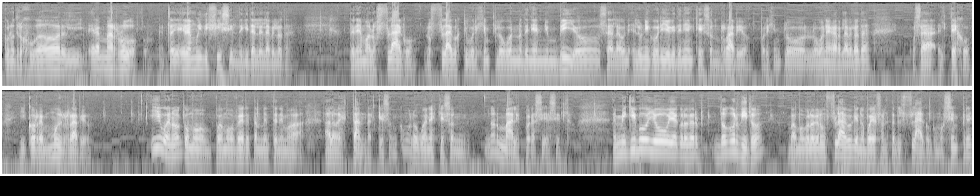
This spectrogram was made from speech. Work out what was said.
con otro jugador eran más rudos, era muy difícil de quitarle la pelota. Teníamos a los flacos, los flacos que por ejemplo bueno, no tenían ni un brillo, o sea, el único brillo que tenían que son rápidos, por ejemplo, lo a agarrar la pelota, o sea, el tejo, y corren muy rápido y bueno, como podemos ver también tenemos a, los estándar, que son como los buenos que son normales, por así decirlo. En mi equipo yo voy a colocar dos gorditos, vamos a colocar un flaco, que no puede faltar el flaco como siempre,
